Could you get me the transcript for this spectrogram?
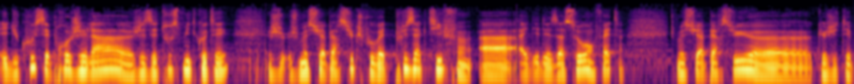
Et du coup, ces projets-là, euh, je les ai tous mis de côté. Je, me suis aperçu que je pouvais être plus actif à, aider des assos. En fait, je me suis aperçu euh, que j'étais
